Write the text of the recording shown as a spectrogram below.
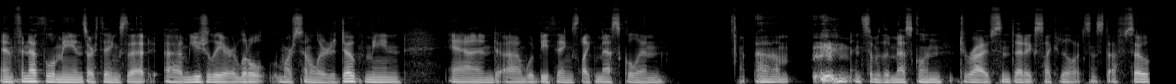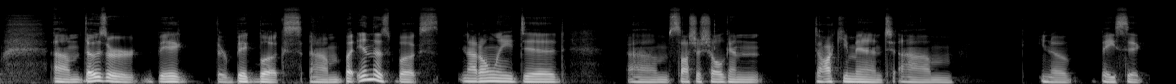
And phenethylamines are things that um, usually are a little more similar to dopamine and uh, would be things like mescaline um, and some of the mescaline derived synthetic psychedelics and stuff. So um, those are big they're big books. Um, but in those books, not only did um, Sasha Shulgin document, um, you know, basic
